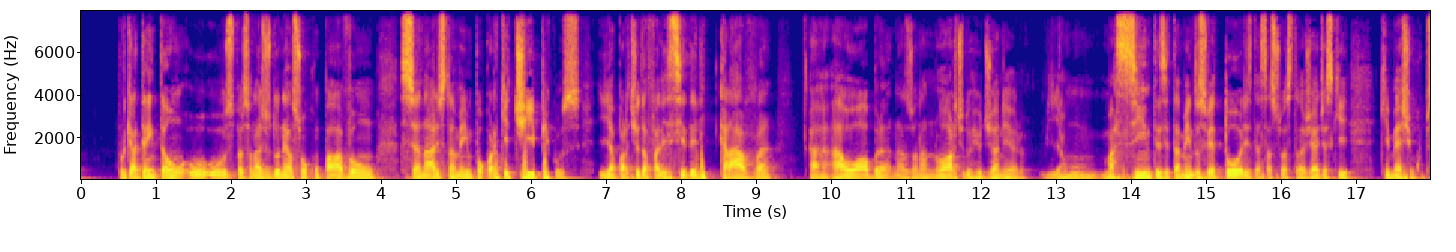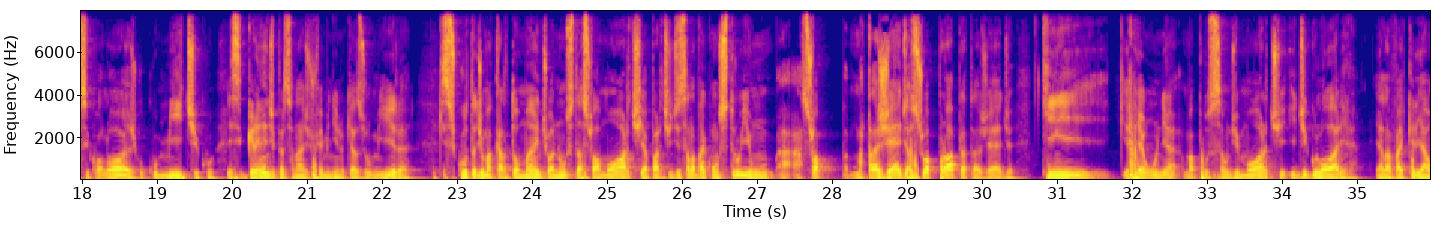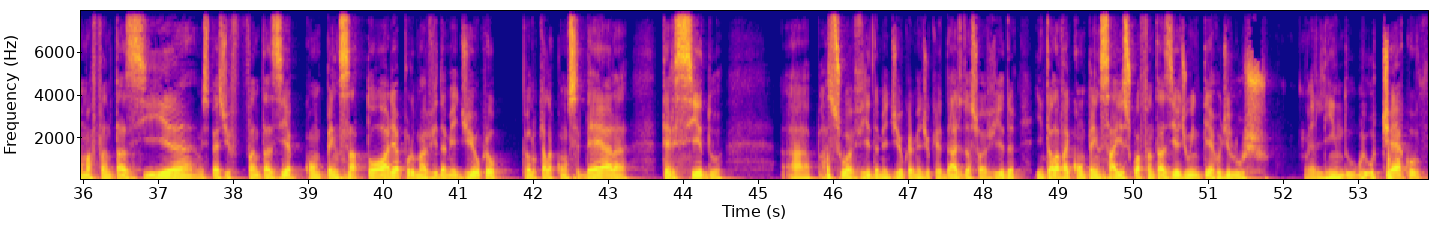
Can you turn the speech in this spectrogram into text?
Porque até então o, os personagens do Nelson ocupavam cenários também um pouco arquetípicos, e a partir da falecida ele crava a, a obra na zona norte do Rio de Janeiro e é um, uma síntese também dos vetores dessas suas tragédias que, que mexem com o psicológico, com o mítico. Esse grande personagem feminino que é a Zulmira, que escuta de uma cartomante o anúncio da sua morte, e a partir disso ela vai construir um, a, a sua, uma tragédia, a sua própria tragédia, que, que reúne uma pulsão de morte e de glória ela vai criar uma fantasia, uma espécie de fantasia compensatória por uma vida medíocre, ou pelo que ela considera ter sido a, a, sua vida medíocre, a mediocridade da sua vida. Então ela vai compensar isso com a fantasia de um enterro de luxo. É lindo. O, o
